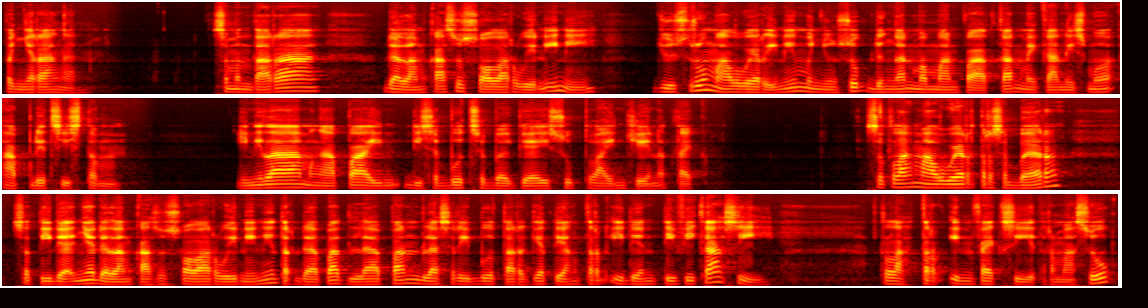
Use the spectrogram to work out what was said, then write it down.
penyerangan. Sementara dalam kasus SolarWinds ini, justru malware ini menyusup dengan memanfaatkan mekanisme update system Inilah mengapa disebut sebagai supply chain attack. Setelah malware tersebar, setidaknya dalam kasus SolarWinds ini terdapat 18.000 target yang teridentifikasi telah terinfeksi termasuk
